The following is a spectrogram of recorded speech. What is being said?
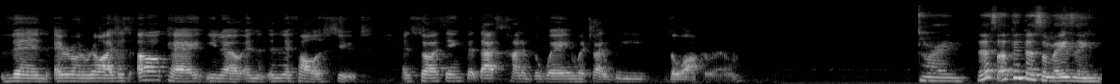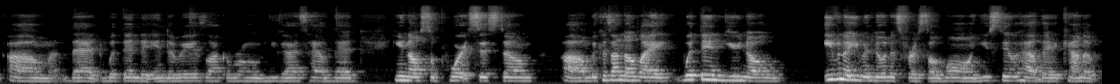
then everyone realizes, oh, okay, you know, and, and they follow suit. And so I think that that's kind of the way in which I lead the locker room. Right. That's I think that's amazing. Um, that within the NWA's locker room, you guys have that, you know, support system. Um, because I know like within, you know, even though you've been doing this for so long, you still have that kind of,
